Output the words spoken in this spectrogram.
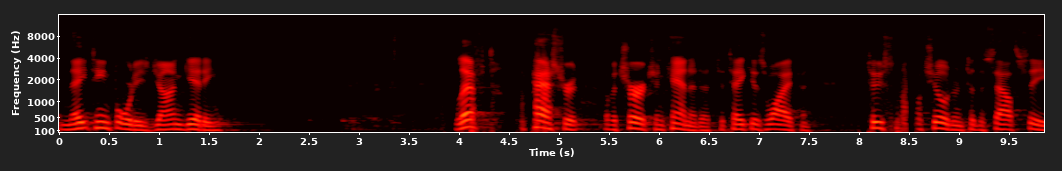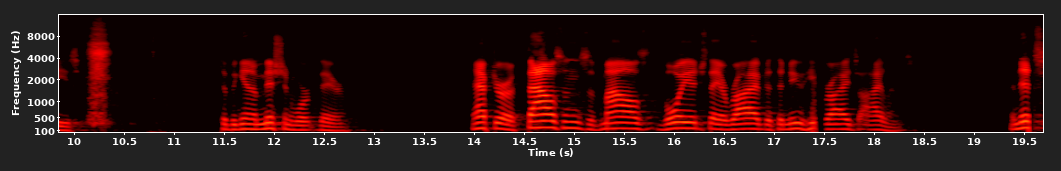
In the 1840s, John Geddie left the pastorate of a church in Canada to take his wife and two small children to the South Seas to begin a mission work there. After a thousands of miles voyage, they arrived at the New Hebrides Islands. And this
